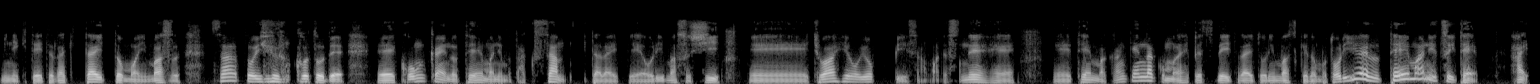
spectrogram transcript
見に来ていただきたいと思います。さあ、ということで、えー、今回のテーマにもたくさんいただいておりますし、えー、チョアヘオヨッピーさんはですね、えー、え、テーマ関係なくもね、別でいただいておりますけども、とりあえずテーマについて、はい、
